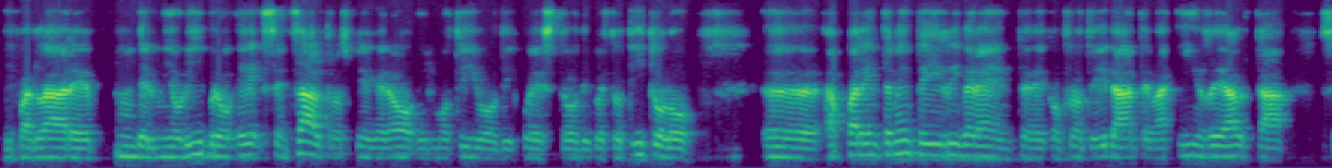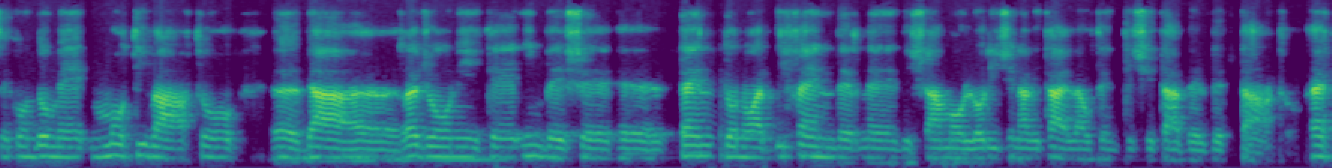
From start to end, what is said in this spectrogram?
di, parlare del mio libro e senz'altro spiegherò il motivo di questo, di questo titolo eh, apparentemente irriverente nei confronti di Dante, ma in realtà, secondo me, motivato eh, da ragioni che invece eh, tendono a difenderne, diciamo, l'originalità e l'autenticità del dettato. Eh.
